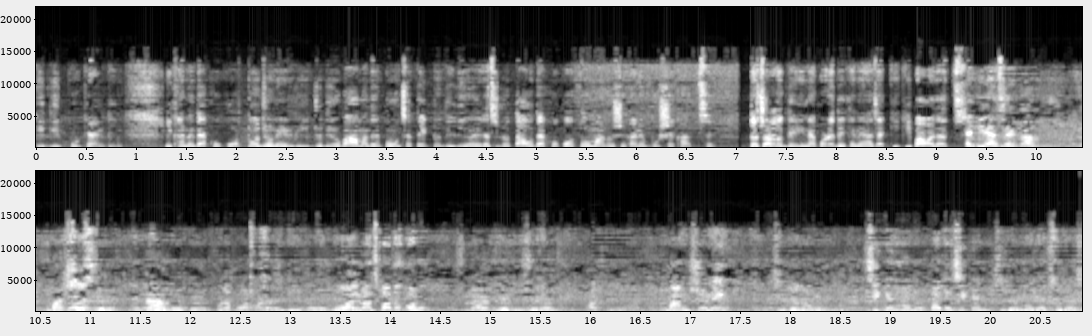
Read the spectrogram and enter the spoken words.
খিদিরপুর ক্যান্টিন এখানে দেখো কত জনের ভিড় যদিও বা আমাদের পৌঁছাতে একটু দেরি হয়ে গেছিল তাও দেখো কত মানুষ এখানে বসে খাচ্ছে। তো চলো দেরি না করে দেখে নেওয়া যাক কি কি পাওয়া যাচ্ছে। কি আছে এটা? এটা? বোয়াল মাছ কত করে? ভারতীয় দুশো টাকা। মাংস নেই? চিকেন হবে। চিকেন হবে? কত চিকেন চিকেন হবে একশো দশ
